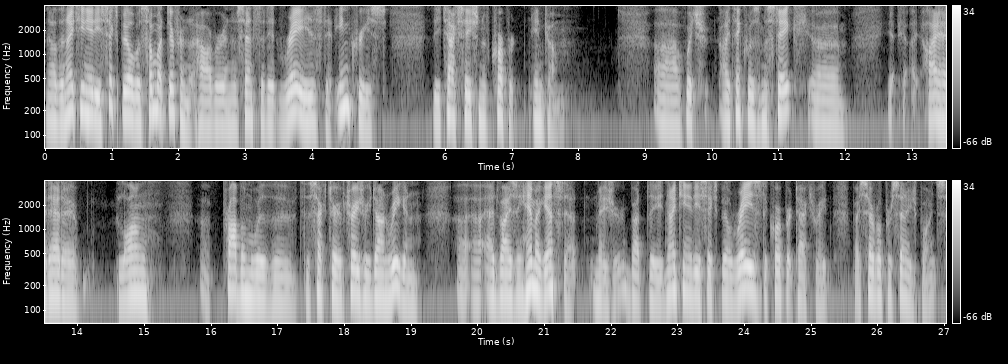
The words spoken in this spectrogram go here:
Now, the 1986 bill was somewhat different, however, in the sense that it raised, it increased the taxation of corporate income, uh, which I think was a mistake. Uh, I had had a long uh, problem with the, the, Secretary of Treasury, Don Regan, uh, uh, advising him against that measure. But the 1986 bill raised the corporate tax rate by several percentage points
